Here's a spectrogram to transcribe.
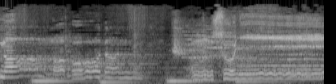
넘어보던 금순이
